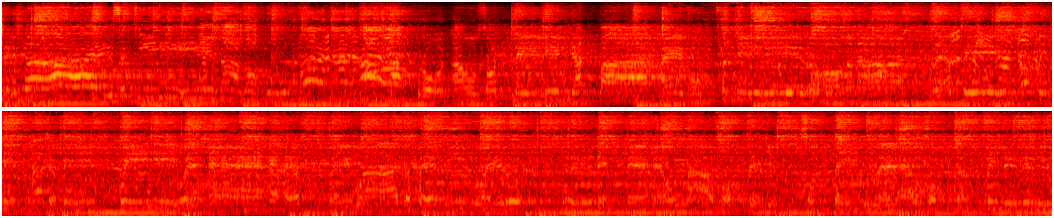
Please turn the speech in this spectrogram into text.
ได้ไหมสักทีไม่น่ารอบกูดูเลยโปรดเอาส้นตีนยัดปากให้ผมสักทีรอมานานแล้วปีไม่เห็นจะมีวี ผมจะหยิบสนไปคุณแล้วผมจะไม่ลืม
